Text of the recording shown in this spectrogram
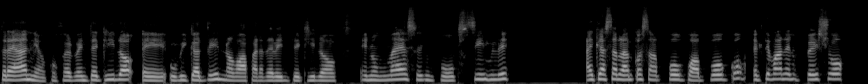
tres años coger 20 kilos, eh, ubícate, no va a perder 20 kilos en un mes, es imposible. Hay que hacer las cosas poco a poco. El tema del peso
